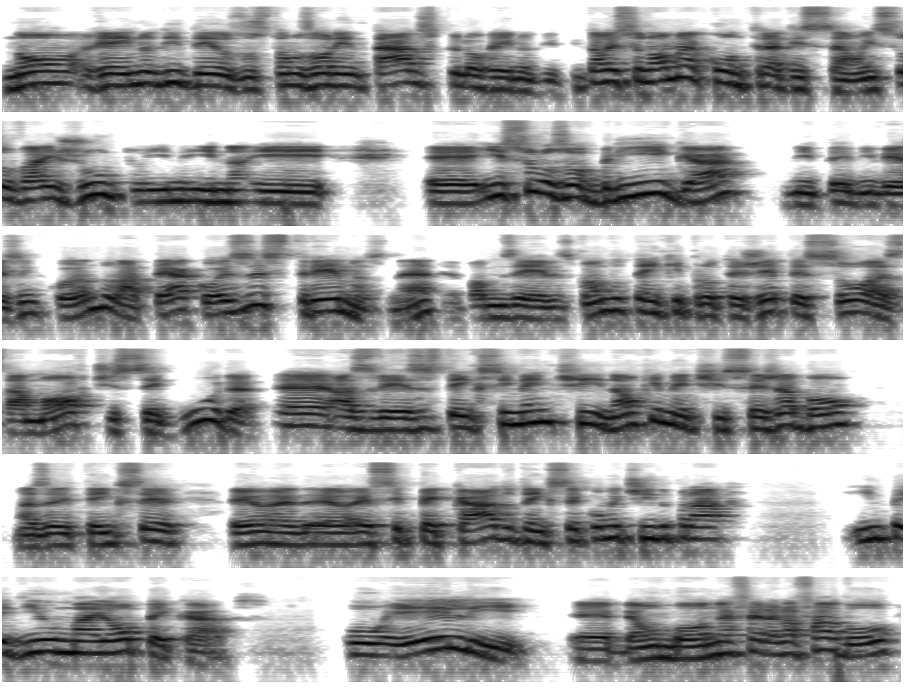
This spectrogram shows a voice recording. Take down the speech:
no reino de Deus, nós estamos orientados pelo reino de Deus. Então, isso não é uma contradição, isso vai junto, e, e, e é, isso nos obriga, de, de, vez em quando, até a coisas extremas, né? Vamos dizer, quando tem que proteger pessoas da morte segura, é, às vezes tem que se mentir, não que mentir seja bom, mas ele tem que ser, esse pecado tem que ser cometido para impedir o maior pecado. Ou ele, é, Bern Bonhoeffer, era a favor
